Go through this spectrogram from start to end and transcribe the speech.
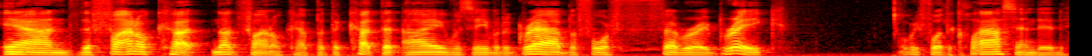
And the final cut, not final cut, but the cut that I was able to grab before February break, or before the class ended,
